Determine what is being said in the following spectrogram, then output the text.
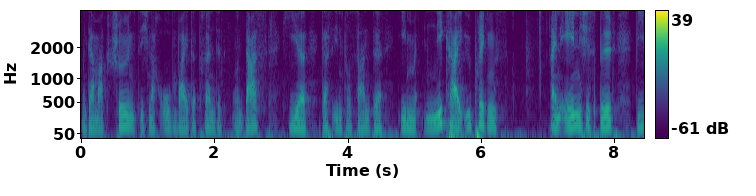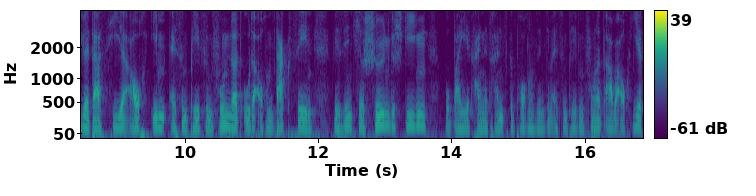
und der Markt schön sich nach oben weiter trendet. Und das hier das Interessante im Nikkei. Übrigens, ein ähnliches Bild, wie wir das hier auch im SP 500 oder auch im DAX sehen. Wir sind hier schön gestiegen, wobei hier keine Trends gebrochen sind im S&P 500, aber auch hier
